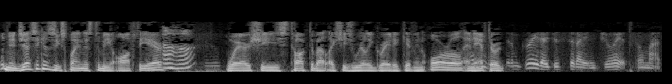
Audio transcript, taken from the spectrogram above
Yeah, Jessica's explained this to me off the air, Uh-huh. where she's talked about like she's really great at giving oral, and I after didn't say I'm great. I just said I enjoy it so much.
